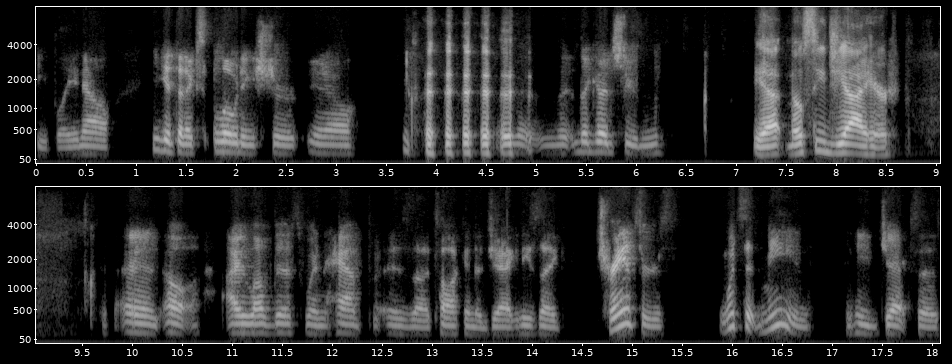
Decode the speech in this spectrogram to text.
people. You know, you get that exploding shirt. You know, the, the, the, good shooting. Yeah, no CGI here. And oh, I love this when Hap is uh, talking to Jack, and he's like, "Trancers, what's it mean?" And he Jack says,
